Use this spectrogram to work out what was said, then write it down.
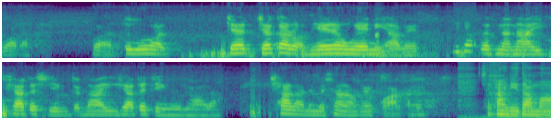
သွားတာဟို သူတို့ကဂျက်ဂျက်ကတော့အများရန်ဝဲနေရပဲနှစ်နာရီရှားတစ်ချိန်တစ်နာရီရှားတစ်ချိန်ကိုလာတာချတာနဲ့မချတာပဲကွာလာတယ်ရခိုင်ဒေသမှာ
